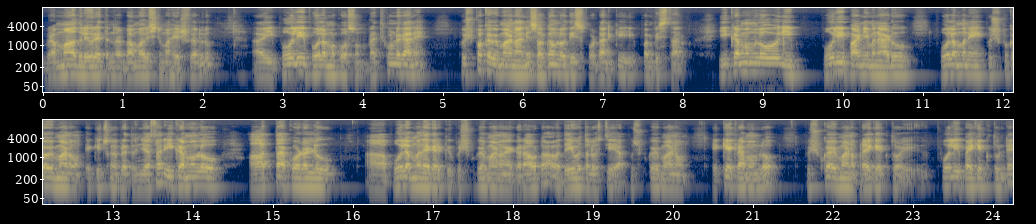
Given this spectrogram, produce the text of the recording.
బ్రహ్మాదులు ఎవరైతే ఉన్నారో బ్రహ్మ విష్ణు మహేశ్వరులు ఈ పోలి పూలమ్మ కోసం బ్రతికుండగానే పుష్పక విమానాన్ని స్వర్గంలో తీసుకోవడానికి పంపిస్తారు. ఈ క్రమంలో ఈ పోలి పాండ్యమ నాడు పూలమ్మని పుష్పక విమానం ఎక్కించుకునే ప్రయత్నం చేస్తారు. ఈ క్రమంలో ఆ అత్త కోడళ్ళు ఆ పూలమ్మ దగ్గరికి పుష్పక విమానం రావటం ఆ దేవతలు వచ్చి ఆ పుష్పక విమానం ఎక్కే క్రమంలో పుష్పక విమానం పైకెక్కుతూ పోలీ పోలి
